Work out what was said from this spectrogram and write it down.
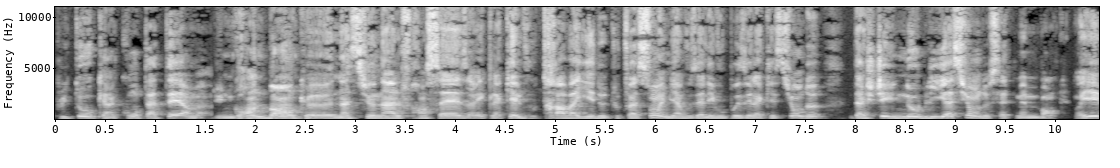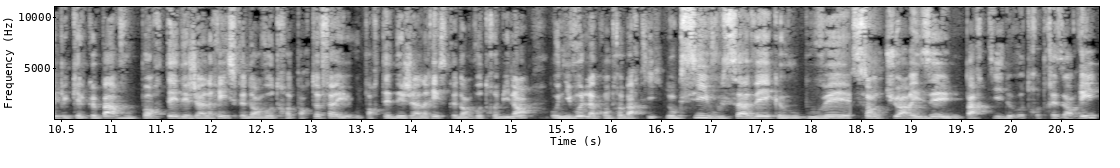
plutôt qu'un compte à terme d'une grande banque euh, nationale française avec laquelle vous travaillez de toute façon, eh bien vous allez vous poser la question de d'acheter une obligation de cette même banque. Vous voyez, et puis quelque part vous portez déjà le risque dans votre portefeuille, vous portez déjà le risque dans votre bilan au niveau de la contrepartie. Donc si vous savez que vous pouvez sanctuariser une partie de votre trésorerie,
